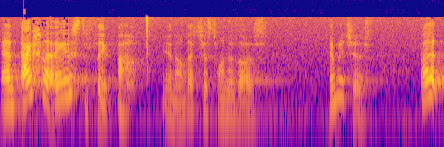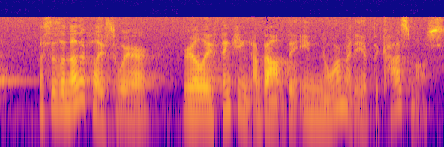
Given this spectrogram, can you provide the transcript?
And actually, I used to think, oh, you know, that's just one of those images. But this is another place where really thinking about the enormity of the cosmos,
